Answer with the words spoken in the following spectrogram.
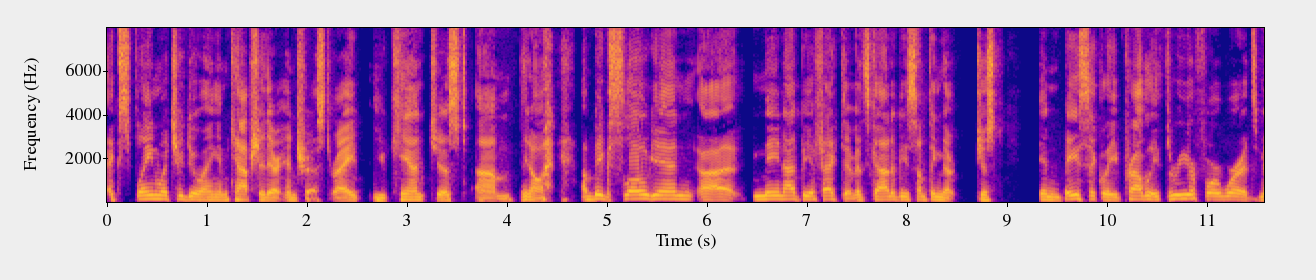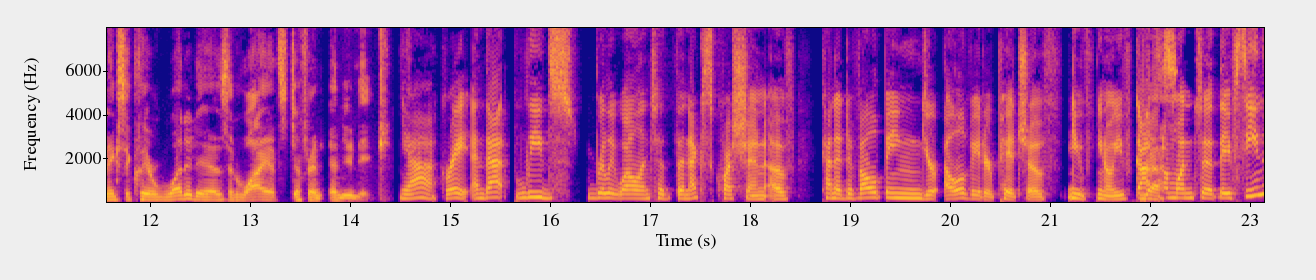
explain what you're doing and capture their interest right you can't just um, you know a big slogan uh, may not be effective it's got to be something that just in basically probably three or four words makes it clear what it is and why it's different and unique. Yeah, great. And that leads really well into the next question of kind of developing your elevator pitch of you've you know you've got yes. someone to they've seen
